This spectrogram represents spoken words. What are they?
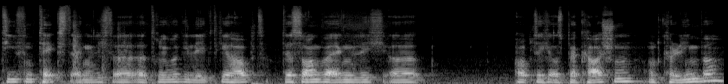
tiefen Text eigentlich da, äh, drüber gelegt gehabt. Der Song war eigentlich äh, hauptsächlich aus Percussion und Kalimba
